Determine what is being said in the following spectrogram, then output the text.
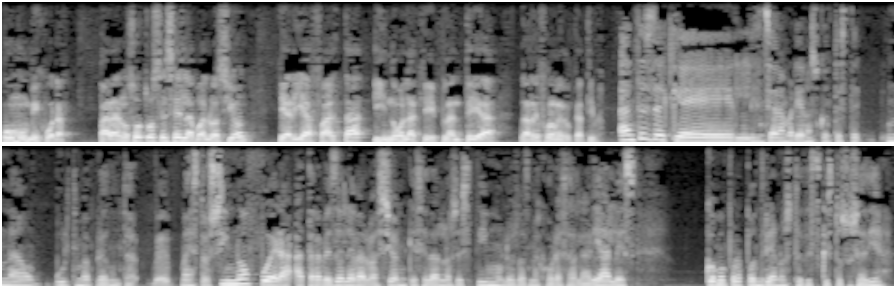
cómo mejorar. Para nosotros esa es la evaluación que haría falta y no la que plantea la reforma educativa. Antes de que la licenciada María nos conteste una última pregunta, eh, maestro, si no fuera a través de la evaluación que se dan los estímulos, las mejoras salariales, ¿cómo propondrían ustedes que esto sucediera?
